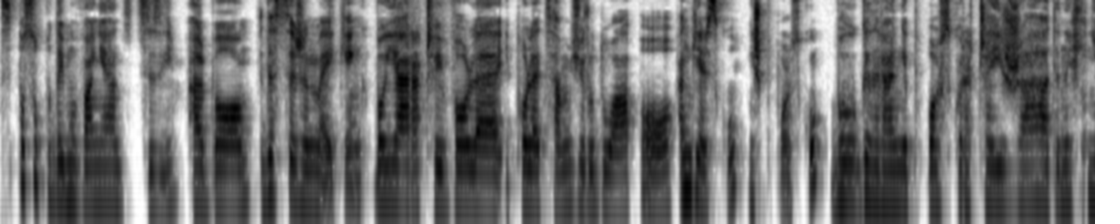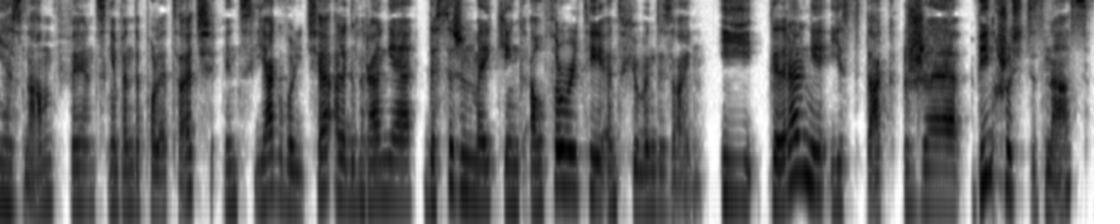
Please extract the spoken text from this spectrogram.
sposób podejmowania decyzji, albo decision making, bo ja raczej wolę i polecam źródła po angielsku niż po polsku, bo generalnie po polsku raczej żadnych nie znam, więc nie będę polecać, więc jak wolicie, ale generalnie Decision Making, Authority and Human Design. I generalnie jest tak, że większość z nas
